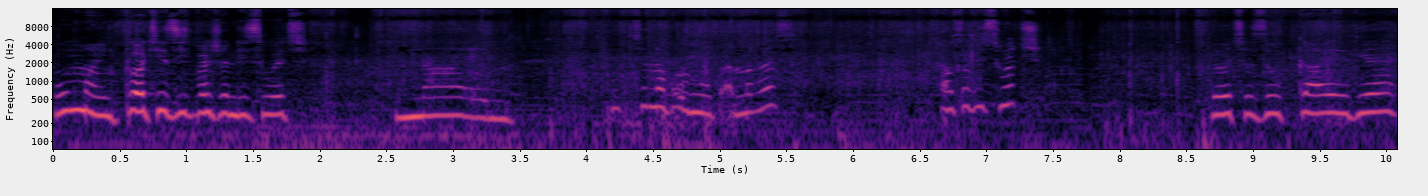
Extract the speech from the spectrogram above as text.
Oh mein Gott, hier sieht man schon die Switch. Nein. Gibt es hier noch irgendwas anderes? Außer die Switch? Leute, so geil, gell?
